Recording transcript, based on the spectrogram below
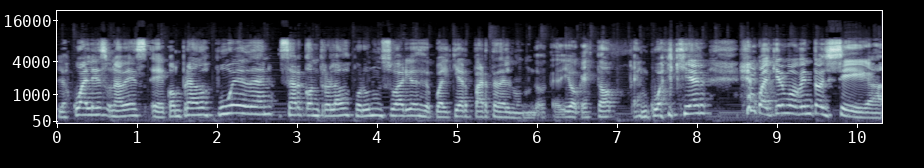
los cuales una vez eh, comprados pueden ser controlados por un usuario desde cualquier parte del mundo. Te digo que esto en cualquier, en cualquier momento llega.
